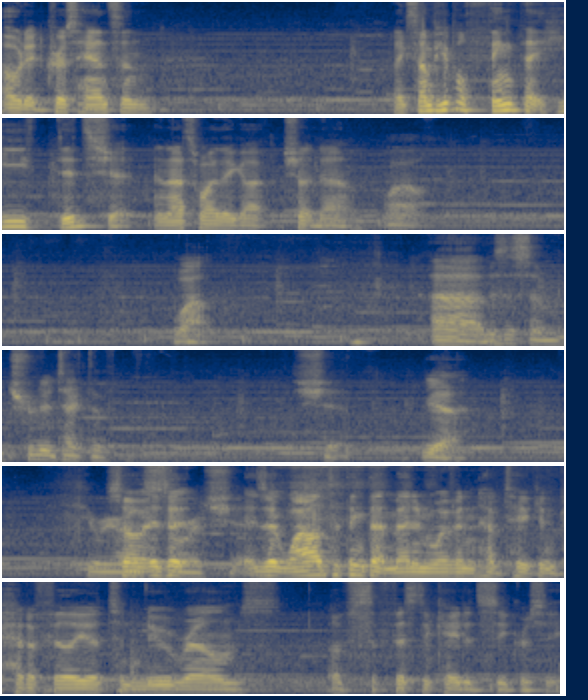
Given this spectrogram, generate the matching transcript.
"Oh, did Chris Hansen?" Like some people think that he did shit, and that's why they got shut down. Wow. Wow. Um, This is some true detective shit. yeah. Here we are. So with is it shit. is it wild to think that men and women have taken pedophilia to new realms of sophisticated secrecy?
